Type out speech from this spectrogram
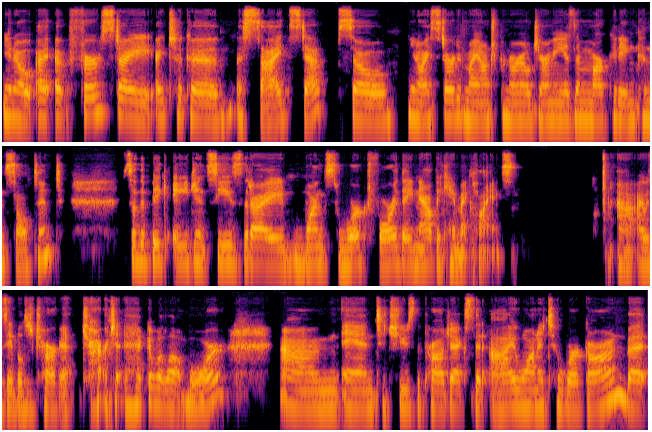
you know I, at first i, I took a, a side step. So you know i started my entrepreneurial journey as a marketing consultant. So the big agencies that i once worked for they now became my clients. Uh, I was able to target charge a heck of a lot more um, and to choose the projects that I wanted to work on. But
